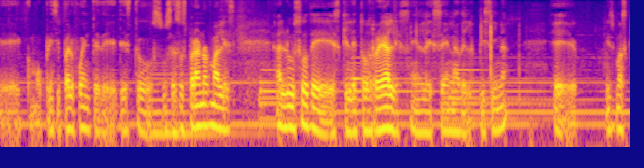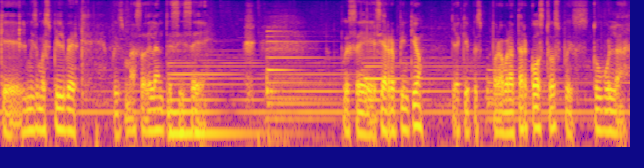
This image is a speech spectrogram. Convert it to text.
eh, como principal fuente de, estos sucesos paranormales al uso de esqueletos reales en la escena de la piscina, mismas que el mismo Spielberg pues más adelante sí se pues se arrepintió ya que pues por abaratar costos pues tuvo la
